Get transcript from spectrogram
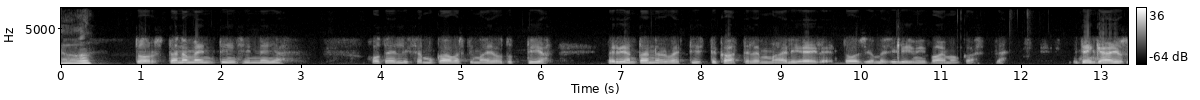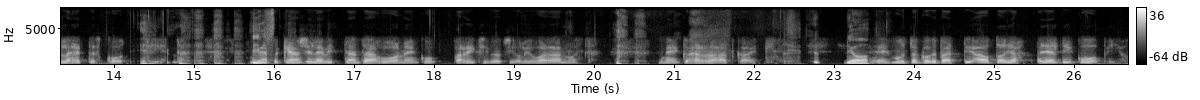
Joo. Torstaina mentiin sinne ja hotellissa mukavasti majoituttiin ja perjantaina ruvettiin sitten kahtelemaan, eli eilen toisiamme silmiin vaimon kanssa, että mitenkään jos lähettäisiin kotiin. Että minäpä käyn selvittämään tämä huoneen, kun pariksi yöksi oli varannut, että meneenköhän rahat kaikki. Joo. Ei muuta kuin hypättiin autoon ja ajeltiin Kuopioon.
